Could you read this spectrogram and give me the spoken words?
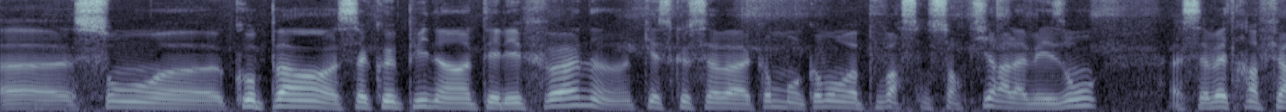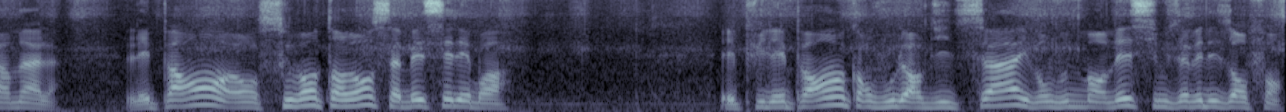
euh, son euh, copain, sa copine a un téléphone, qu'est-ce que ça va comment, comment on va pouvoir s'en sortir à la maison? Ça va être infernal. Les parents ont souvent tendance à baisser les bras. Et puis les parents, quand vous leur dites ça, ils vont vous demander si vous avez des enfants.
